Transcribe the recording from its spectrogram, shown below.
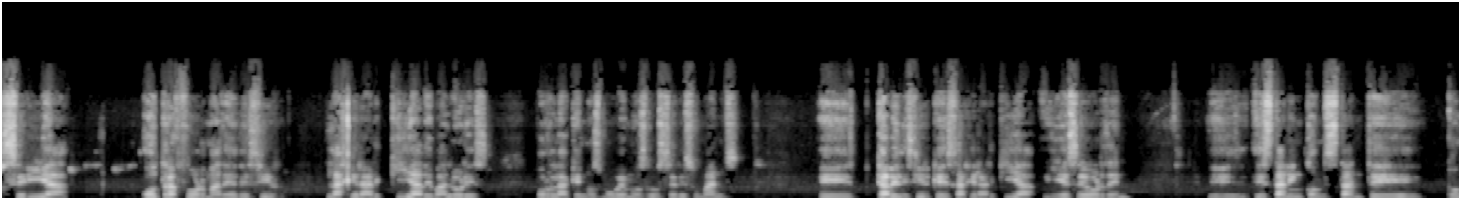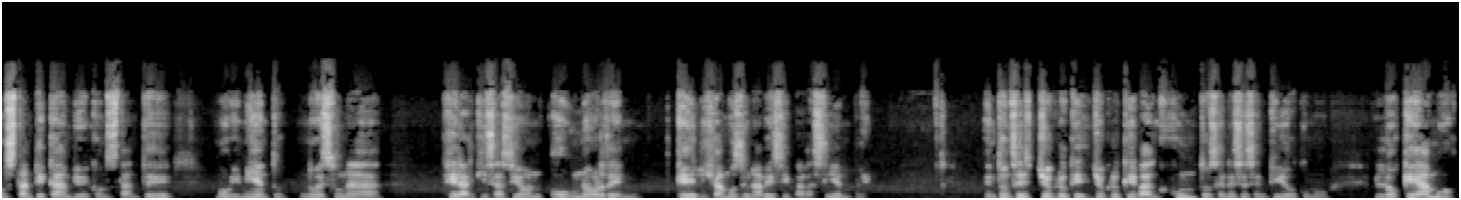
sería otra forma de decir la jerarquía de valores por la que nos movemos los seres humanos. Eh, cabe decir que esa jerarquía y ese orden eh, están en constante, constante cambio y constante movimiento. No es una jerarquización o un orden que elijamos de una vez y para siempre. Entonces yo creo que, yo creo que van juntos en ese sentido, como lo que amo,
